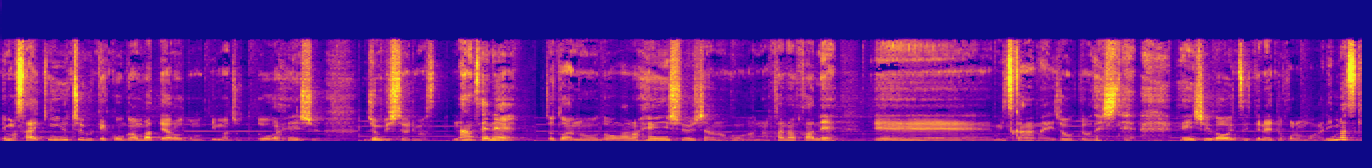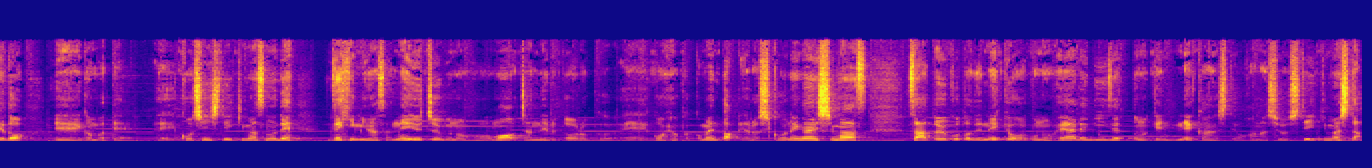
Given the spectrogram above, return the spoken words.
今最近 YouTube 結構頑張ってやろうと思って今ちょっと動画編集準備しております。なんせねちょっとあの動画の編集者の方がなかなかねえー、見つからない状況でして 編集が追いついてないところもありますけど、えー、頑張って、え、更新していきますのでぜひ皆さんね YouTube の方もチャンネル登録、え高評価コメントよろしくお願いします。さあということでね今日はこのフェアレディ Z の件にね関してお話をしていきました、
